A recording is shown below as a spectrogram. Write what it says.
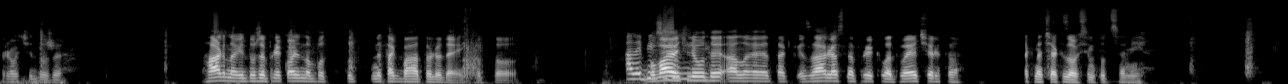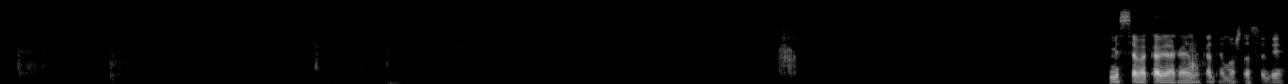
Коротше, дуже гарно і дуже прикольно, бо тут не так багато людей. Тобто Але більше бувають тут- люди, але так зараз, наприклад, вечір, то так наче як зовсім тут самі. Місцева кав'яренка, де можна собі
